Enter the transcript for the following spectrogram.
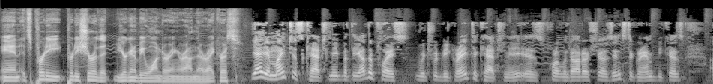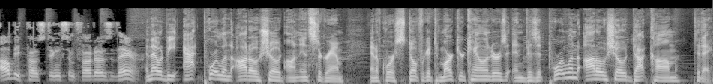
And it's pretty pretty sure that you're going to be wandering around there, right, Chris? Yeah, you might just catch me, but the other place which would be great to catch me is Portland Auto Show's Instagram because I'll be posting some photos there. And that would be at Portland Auto Show on Instagram. And of course, don't forget to mark your calendars and visit portlandautoshow.com today.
